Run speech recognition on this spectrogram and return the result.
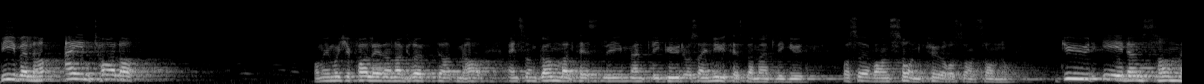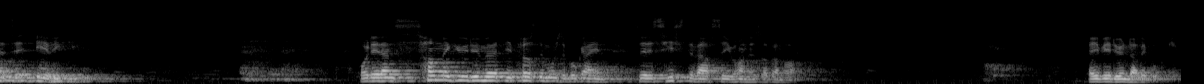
Bibelen har én taler. Og Vi må ikke falle i denne grøfta at vi har en sånn gammeltestamentlig Gud og så en nytestamentlig Gud, og så var han sånn før og så er han sånn nå. Gud er den samme til evig tid. Og det er den samme Gud du møter i første Mosebok 1, så er det siste verset i Johannes' åpenbaring. Ei vidunderlig bok.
